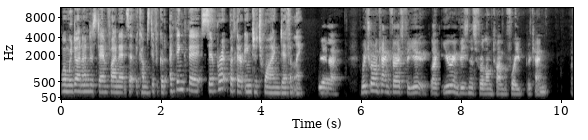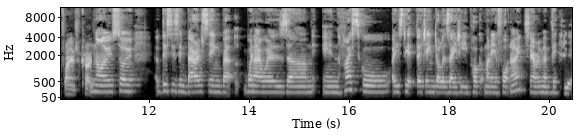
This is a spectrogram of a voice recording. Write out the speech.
when we don't understand finance, that becomes difficult. I think they're separate, but they're intertwined, definitely. Yeah. Which one came first for you? Like you were in business for a long time before you became a financial coach. No. So this is embarrassing, but when I was um, in high school, I used to get thirteen dollars eighty pocket money a fortnight. So I remember, the, yeah.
